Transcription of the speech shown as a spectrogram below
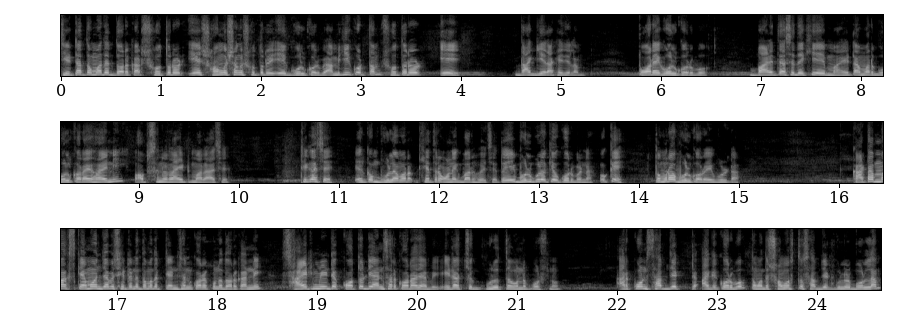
যেটা তোমাদের দরকার, সতেরোর এ, সঙ্গে সঙ্গে সতেরোর এ গোল করবে। আমি কি করতাম, সতেরোর এ দাগিয়ে রাখে দিলাম। পরে গোল করব। বাড়িতে এসে দেখি এই মা, এটা আমার গোল করাই হয়নি অপশানে রাইট মারা আছে। ঠিক আছে, এরকম ভুল আমার ক্ষেত্রে অনেকবার হয়েছে। তো এই ভুলগুলো কেউ করবে না, ওকে? তোমরাও ভুল করো এই ভুলটা। কাট মার্কস কেমন যাবে সেটা নিয়ে তোমাদের টেনশন করার কোনো দরকার নেই। ষাট মিনিটে কতটি অ্যান্সার করা যাবে, এটা হচ্ছে গুরুত্বপূর্ণ প্রশ্ন। আর কোন সাবজেক্ট আগে করব? তোমাদের সমস্ত সাবজেক্টগুলো বললাম।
